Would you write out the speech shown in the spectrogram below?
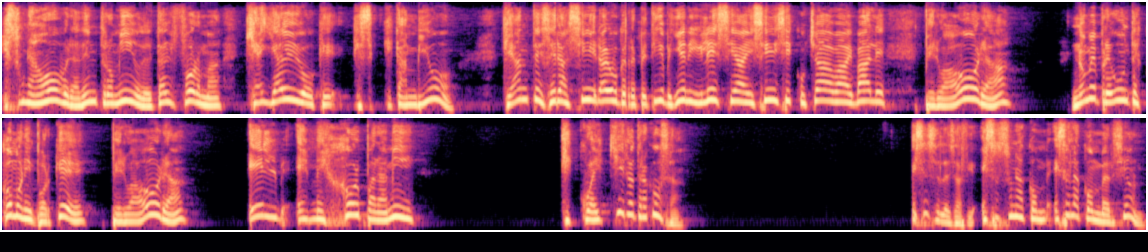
Es una obra dentro mío de tal forma que hay algo que, que, cambió. Que antes era así, era algo que repetía, venía a la iglesia y sí, sí escuchaba y vale. Pero ahora, no me preguntes cómo ni por qué, pero ahora Él es mejor para mí que cualquier otra cosa. Ese es el desafío. Eso es, una, esa es la conversión.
